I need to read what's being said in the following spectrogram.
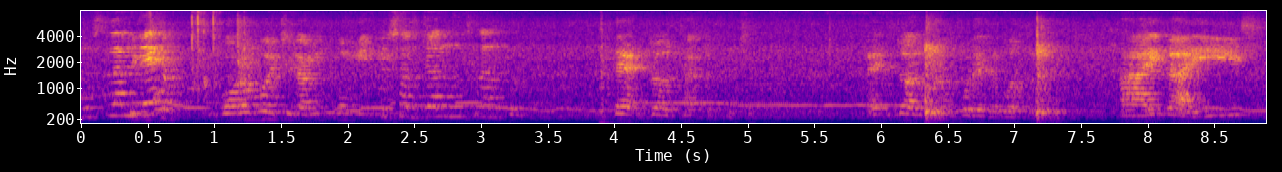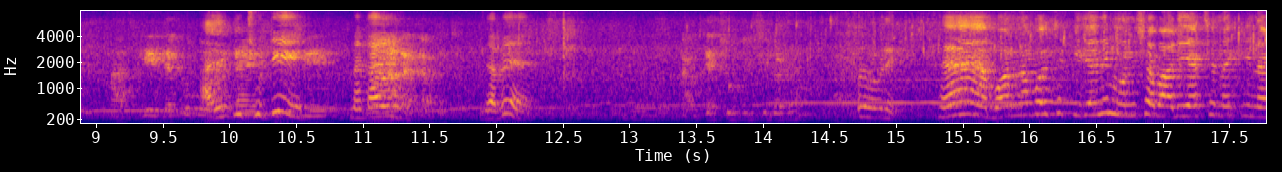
মুসলাম দে ফ্রিজটা বরফ হয়েছিল আমি কমিয়ে দিই সব জল মুসলাম তো। দেখ জল থাকতো পিছনে। জলগুলো ভরে দেবো হাই গাইস আজকে কি ছুটি? না কাল-। যাবে? কালকে ছুটি ছিল না? হ্যাঁ বন্যা বলছে কি জানি মনীষা বাড়ি আছে নাকি না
